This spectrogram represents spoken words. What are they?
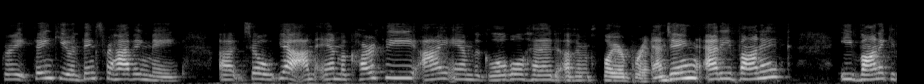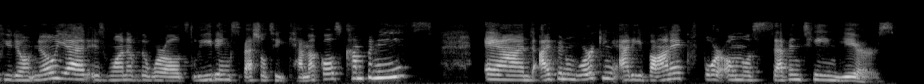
Great. Thank you and thanks for having me uh, so yeah, I'm Anne McCarthy. I am the global head of employer branding at Evonik. Evonik, if you don't know yet, is one of the world's leading specialty chemicals companies. And I've been working at Evonik for almost 17 years.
